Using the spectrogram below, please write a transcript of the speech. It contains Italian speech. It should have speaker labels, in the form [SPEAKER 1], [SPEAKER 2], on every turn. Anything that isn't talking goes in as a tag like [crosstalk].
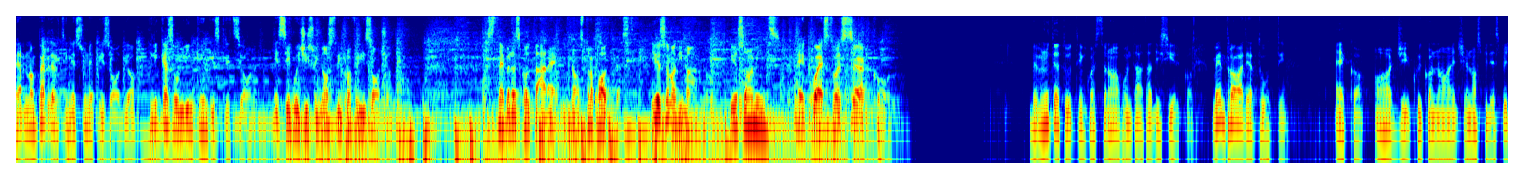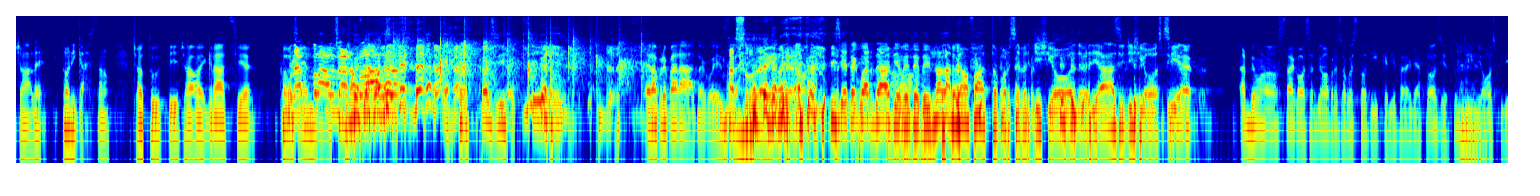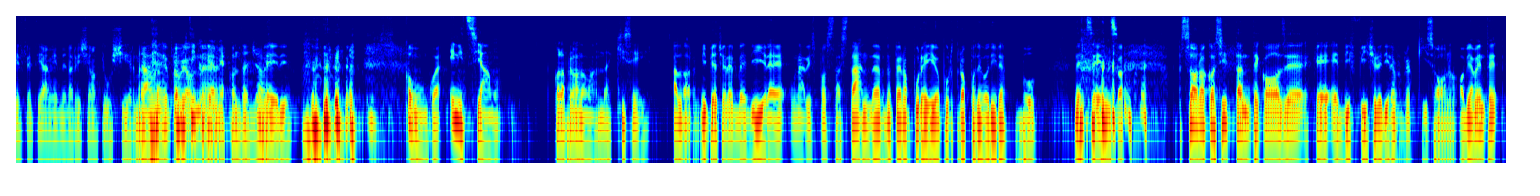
[SPEAKER 1] Per non perderti nessun episodio, clicca sul link in descrizione e seguici sui nostri profili social.
[SPEAKER 2] Stai per ascoltare il nostro podcast.
[SPEAKER 1] Io sono Di Marno
[SPEAKER 2] Io sono Vince.
[SPEAKER 1] e questo è Circle.
[SPEAKER 2] Benvenuti a tutti in questa nuova puntata di Circle.
[SPEAKER 1] Bentrovati a tutti.
[SPEAKER 2] Ecco, oggi qui con noi c'è un ospite speciale, Tony Castano.
[SPEAKER 3] Ciao a tutti, ciao e grazie.
[SPEAKER 2] Come
[SPEAKER 1] Un
[SPEAKER 2] sempre,
[SPEAKER 1] applauso
[SPEAKER 2] facciamo
[SPEAKER 1] a
[SPEAKER 2] un applauso. [laughs]
[SPEAKER 3] Così. Era preparata questa.
[SPEAKER 1] Ma assolutamente no. [laughs]
[SPEAKER 3] Vi siete guardati,
[SPEAKER 2] No,
[SPEAKER 3] avete detto...
[SPEAKER 2] Non l'abbiamo fatto forse per 10 [laughs] ore, per gli altri 10 ospiti.
[SPEAKER 1] Sì,
[SPEAKER 2] no?
[SPEAKER 1] eh, abbiamo sta cosa, abbiamo preso questo tic di fare gli applausi e tutti gli ospiti effettivamente non riuscivano più a uscirne.
[SPEAKER 2] Bravo, [laughs]
[SPEAKER 3] È
[SPEAKER 2] è
[SPEAKER 3] proprio
[SPEAKER 2] un tic
[SPEAKER 3] un-
[SPEAKER 2] che mi ha contagiato.
[SPEAKER 3] Vedi?
[SPEAKER 2] Comunque, iniziamo con la prima domanda. Chi sei?
[SPEAKER 3] Allora, mi piacerebbe dire una risposta standard, però pure io purtroppo devo dire boh. Nel senso, sono così tante cose che è difficile dire proprio chi sono. Ovviamente,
